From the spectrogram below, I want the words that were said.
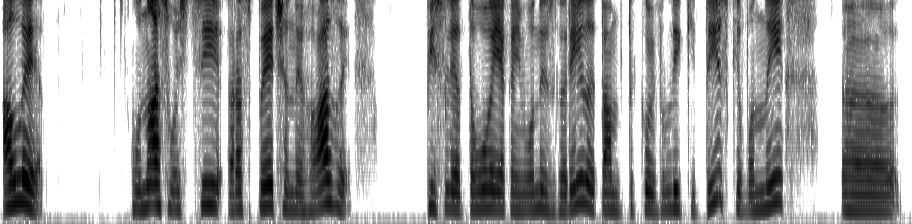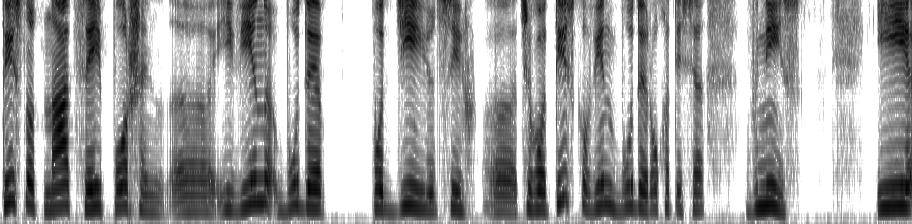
Але у нас ось ці розпечені гази, після того, як вони згоріли, там такий великий тиск, вони е, тиснуть на цей поршень, е, і він буде під дією цих, е, цього тиску, він буде рухатися вниз. І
